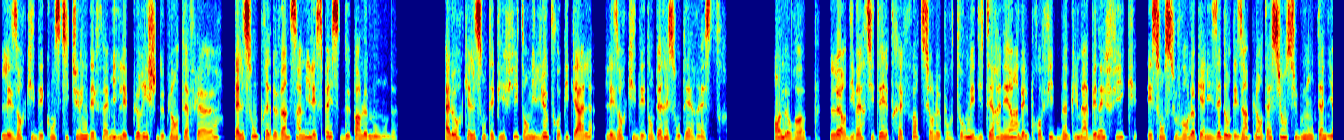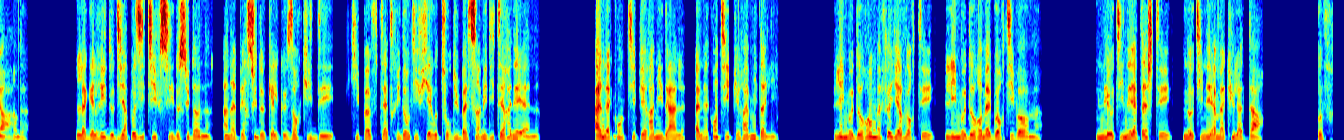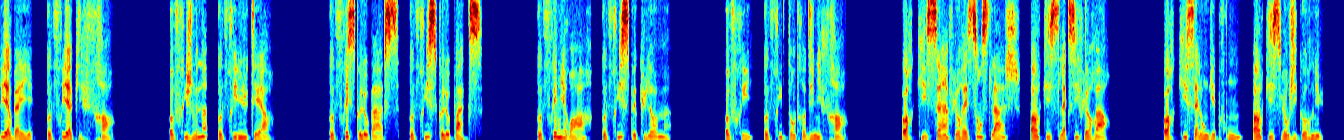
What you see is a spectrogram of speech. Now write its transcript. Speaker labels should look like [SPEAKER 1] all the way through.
[SPEAKER 1] Les orchidées constituent une des familles les plus riches de plantes à fleurs, elles sont près de 25 000 espèces de par le monde. Alors qu'elles sont épiphytes en milieu tropical, les orchidées tempérées sont terrestres. En Europe, leur diversité est très forte sur le pourtour méditerranéen elles profitent d'un climat bénéfique, et sont souvent localisées dans des implantations submontagnardes. La galerie de diapositives ci-dessus donne un aperçu de quelques orchidées, qui peuvent être identifiées autour du bassin méditerranéen. Anacanthi pyramidale, Anacanthi pyramidali. Limodorum à feuilles avortées, Limodorum abortivum. Neotinea tacheté, Notinea maculata. Offri abeille, Offri apifra. Offri jaune, Offri lutea. Offri scolopax, Offri scolopax. Offri miroir, Offri speculum. Offri, Offri tantrodinifra. Orchis à inflorescence lâche, Orchis laxiflora. Orchis à long éperon, Orchis longicornu.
